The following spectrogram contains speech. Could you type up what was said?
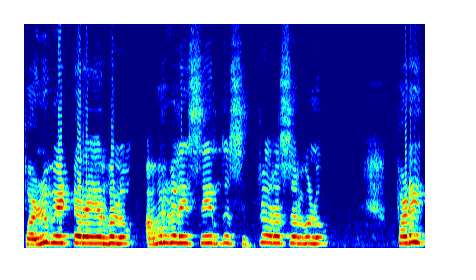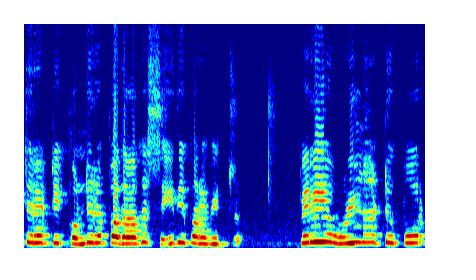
பழுவேட்டரையர்களும் அவர்களை சேர்ந்த சிற்றரசர்களும் படை திரட்டி கொண்டிருப்பதாக செய்தி பரவிற்று. பெரிய உள்நாட்டு போர்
